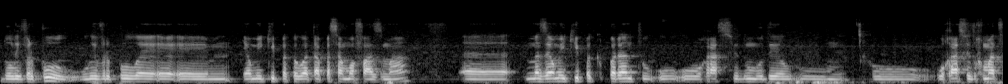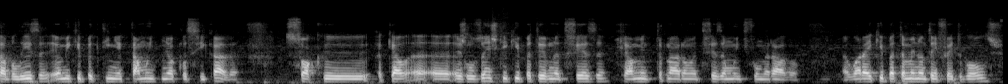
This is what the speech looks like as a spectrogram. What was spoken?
do Liverpool. O Liverpool é, é, é, uma equipa que agora está a passar uma fase má, uh, mas é uma equipa que, perante o, o rácio de modelo, o, o, o rácio de remates à baliza, é uma equipa que tinha que estar muito melhor classificada. Só que aquela, as lesões que a equipa teve na defesa realmente tornaram a defesa muito vulnerável. Agora a equipa também não tem feito golos,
